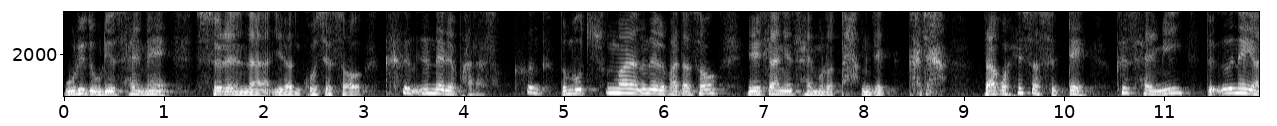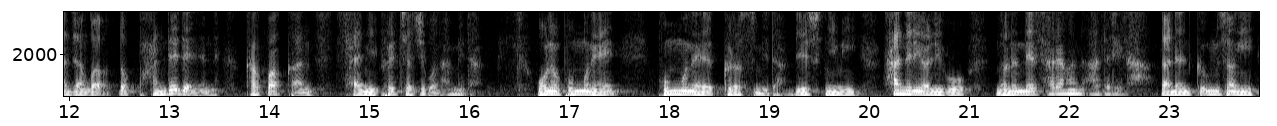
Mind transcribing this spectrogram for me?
우리도 우리의 삶에 수련이나 이런 곳에서 큰 은혜를 받아서 큰 너무 충만한 은혜를 받아서 일상의 삶으로 당제 가자라고 했었을 때 그 삶이 또 은혜의 현장과 또 반대되는 각박한 삶이 펼쳐지곤 합니다. 오늘 본문에 본문에 그렇습니다. 예수님이 하늘이 열리고 너는 내 사랑한 아들이라 라는 그 음성이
